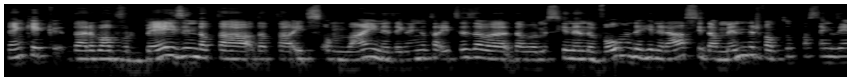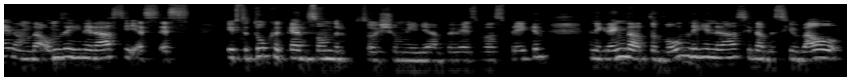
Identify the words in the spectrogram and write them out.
denk ik, daar wat voorbij zien dat dat, dat dat iets online is. Ik denk dat dat iets is dat we, dat we misschien in de volgende generatie dat minder van toepassing zijn, omdat onze generatie is, is, heeft het ook gekend zonder social media, bij wijze van spreken. En ik denk dat de volgende generatie dat misschien wel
